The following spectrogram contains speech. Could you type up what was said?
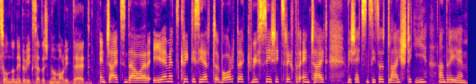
sondern eben, wie gesagt, das ist Normalität. Entscheid Entscheid sind auch an EM jetzt kritisiert worden, gewisse Schiedsrichterentscheid. Wie schätzen Sie so die Leistung ein an der EM?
